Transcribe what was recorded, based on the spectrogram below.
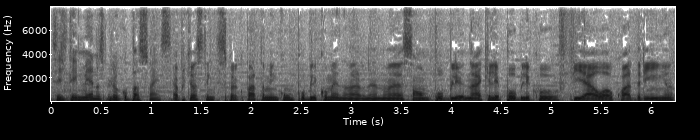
A gente tem menos preocupações. É porque você tem que se preocupar também com um público menor, né? Não é só um público, não é aquele público fiel ao quadrinho.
